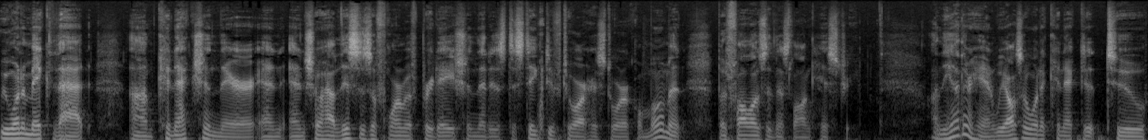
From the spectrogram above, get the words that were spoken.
we want to make that um, connection there and, and show how this is a form of predation that is distinctive to our historical moment, but follows in this long history. On the other hand, we also want to connect it to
